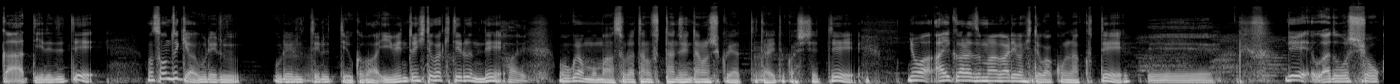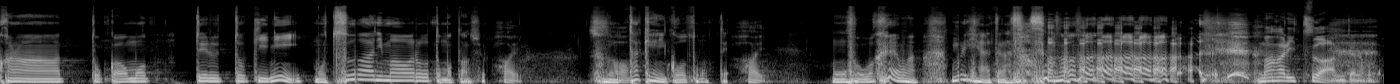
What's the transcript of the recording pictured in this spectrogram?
ガーって入れてて、まあ、その時は売れる売れてるっていうか、まあ、イベントに人が来てるんで、はい。僕らもまあそれは楽単純に楽しくやってたりとかしてて、でも相変わらず曲がりは人が来なくてえー。でうわどうしようかなとか思ってる時にもうツアーに回ろうと思ったんですよ。はいその他県行こうと思って。はい。もう和歌山無理やってなってその 曲がりツアーみたいなこと？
